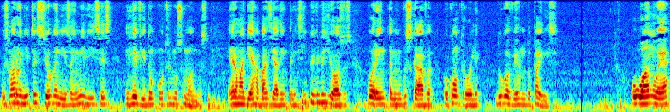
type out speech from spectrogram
Os maronitas se organizam em milícias e revidam contra os muçulmanos. Era uma guerra baseada em princípios religiosos, porém também buscava o controle do governo do país. O ano é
